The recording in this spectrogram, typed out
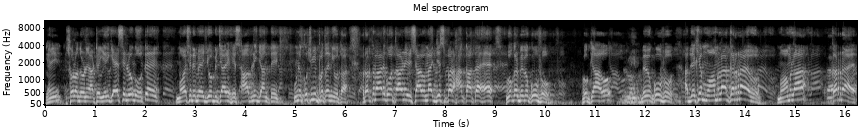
یعنی سولہ دوڑے آٹھ یعنی کہ ایسے لوگ ہوتے ہیں معاشرے میں جو بیچارے حساب نہیں جانتے، انہیں کچھ بھی پتہ نہیں ہوتا۔ رب تبارک و تعالی نے میں جس پر حق آتا ہے، وہ اگر بے وقوف ہو، وہ کیا ہو؟ بے وقوف ہو۔ اب دیکھیں، معاملہ کر رہا ہے وہ۔ معاملہ کر رہا ہے،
